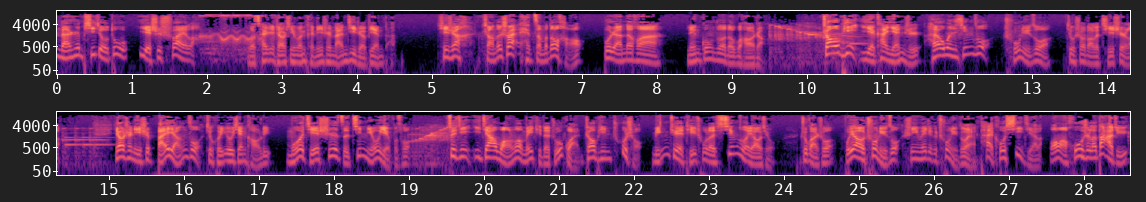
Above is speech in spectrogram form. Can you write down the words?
男人啤酒肚也是帅了。我猜这条新闻肯定是男记者编的。其实啊，长得帅怎么都好，不然的话连工作都不好找。招聘也看颜值，还要问星座，处女座就受到了歧视了。要是你是白羊座，就会优先考虑摩羯、狮子、金牛也不错。最近一家网络媒体的主管招聘助手，明确提出了星座要求。主管说不要处女座，是因为这个处女座呀太抠细节了，往往忽视了大局。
